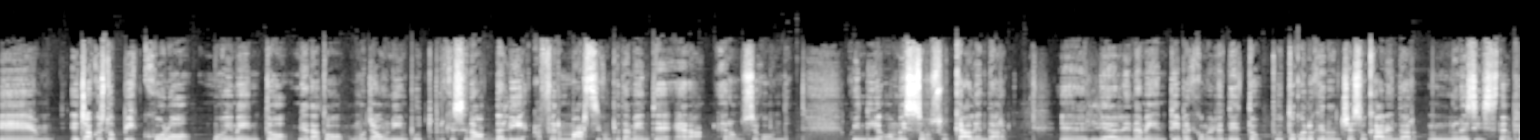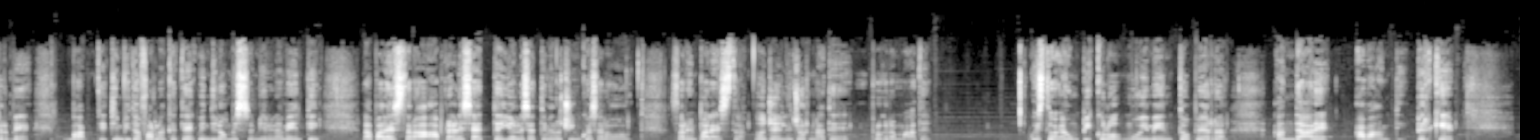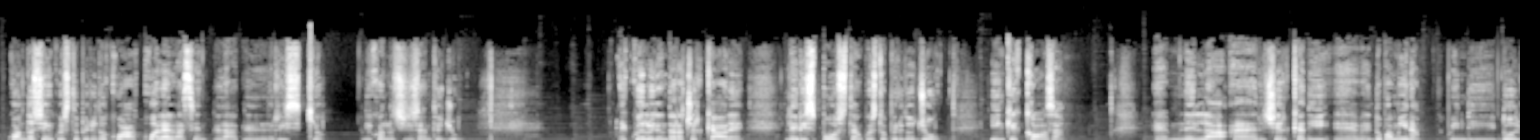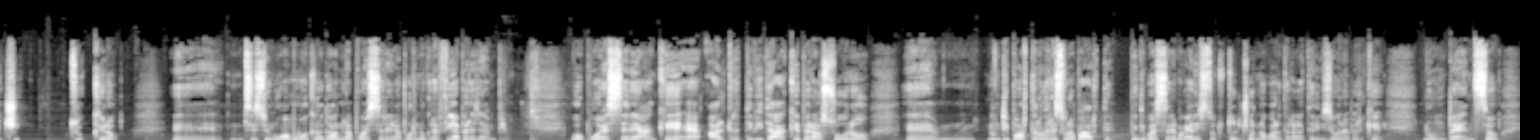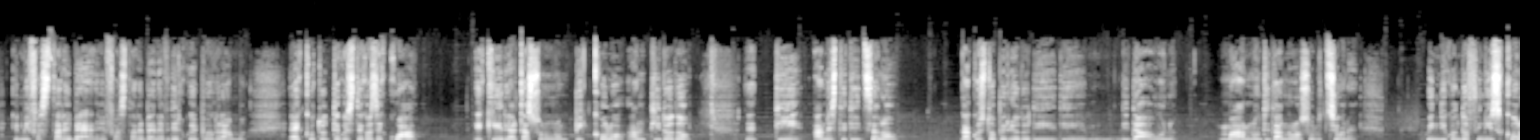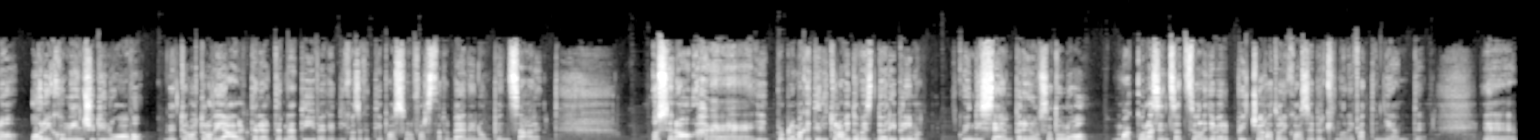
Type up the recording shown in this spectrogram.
E, e già questo piccolo movimento mi ha dato già un input perché sennò da lì a fermarsi completamente era, era un secondo. Quindi ho messo sul calendar eh, gli allenamenti, perché come vi ho detto tutto quello che non c'è su calendar non esiste per me, ma ti invito a farlo anche te, quindi l'ho messo nei miei allenamenti. La palestra apre alle 7, io alle 7-5 sarò, sarò in palestra, ho già le giornate programmate. Questo è un piccolo movimento per andare avanti, perché quando si è in questo periodo qua, qual è la, la, il rischio di quando ci si sente giù? È quello di andare a cercare le risposte a questo periodo giù in che cosa? Eh, nella eh, ricerca di eh, dopamina, quindi dolci, zucchero. Eh, se sei un uomo ma anche una donna può essere la pornografia per esempio o può essere anche eh, altre attività che però sono ehm, non ti portano da nessuna parte quindi può essere magari sto tutto il giorno a guardare la televisione perché non penso e mi fa stare bene mi fa stare bene vedere quel programma ecco tutte queste cose qua e che in realtà sono un piccolo antidoto eh, ti anestetizzano da questo periodo di, di, di down, ma non ti danno una soluzione. Quindi quando finiscono o ricominci di nuovo o trovi altre alternative di cose che ti possono far stare bene e non pensare, o se no eh, il problema è che ti ritrovi dove, dove eri prima. Quindi sempre in uno stato low, ma con la sensazione di aver peggiorato le cose perché non hai fatto niente eh,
